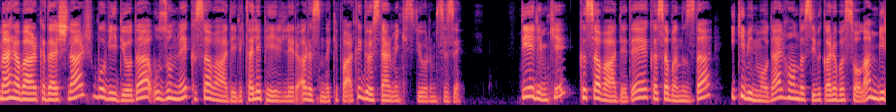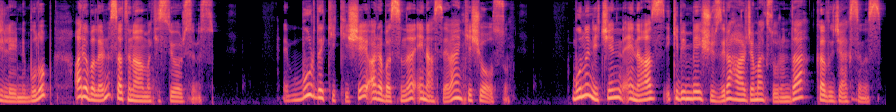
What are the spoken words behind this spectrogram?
Merhaba arkadaşlar, bu videoda uzun ve kısa vadeli talep eğrileri arasındaki farkı göstermek istiyorum size. Diyelim ki kısa vadede kasabanızda 2000 model Honda Civic arabası olan birilerini bulup arabalarını satın almak istiyorsunuz. E, buradaki kişi arabasını en az seven kişi olsun. Bunun için en az 2500 lira harcamak zorunda kalacaksınız.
